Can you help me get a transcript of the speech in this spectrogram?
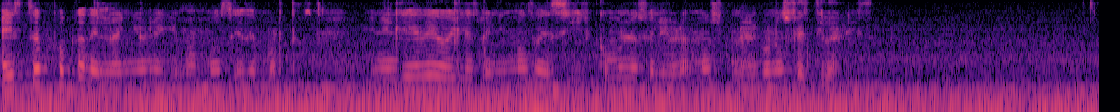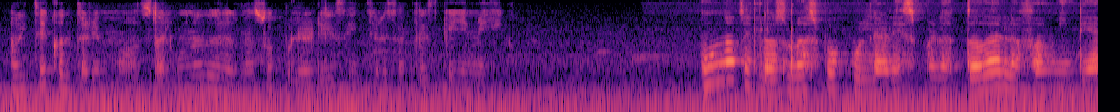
A esta época del año le llamamos Día de Muertos. En el día de hoy les venimos a decir cómo lo celebramos con algunos festivales. Hoy te contaremos algunos de los más populares e interesantes que hay en México. Uno de los más populares para toda la familia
